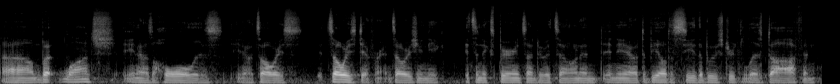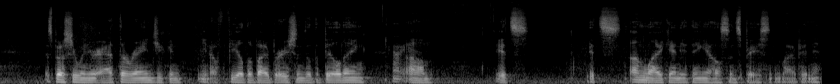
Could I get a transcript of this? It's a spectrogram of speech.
Um, but launch, you know, as a whole is, you know, it's always it's always different. It's always unique. It's an experience unto its own, and, and you know, to be able to see the booster lift off, and especially when you're at the range, you can, you know, feel the vibrations of the building. Oh, yeah. um, it's it's unlike anything else in space, in my opinion.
